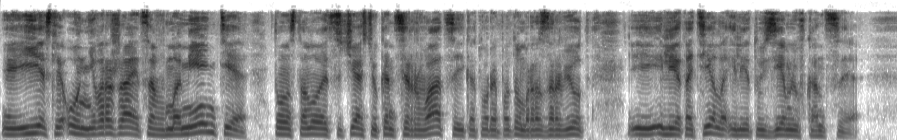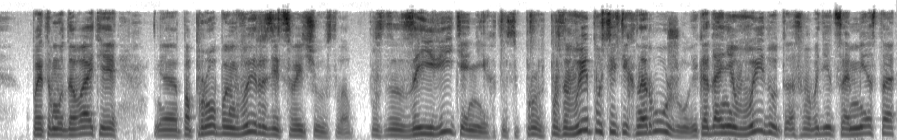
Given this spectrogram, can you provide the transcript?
И если он не выражается в моменте, то он становится частью консервации, которая потом разорвет или это тело, или эту землю в конце. Поэтому давайте э, попробуем выразить свои чувства, просто заявить о них, то есть просто выпустить их наружу. И когда они выйдут, освободится место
